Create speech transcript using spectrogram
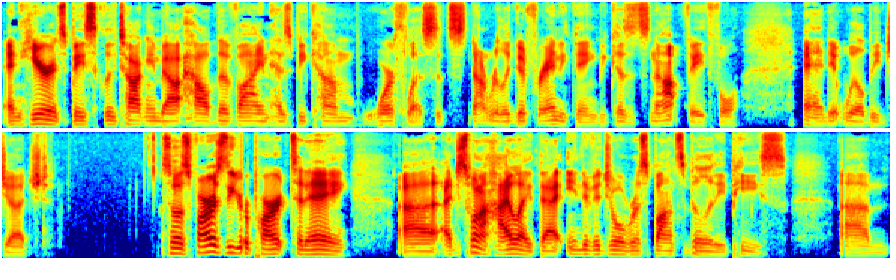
And here it's basically talking about how the vine has become worthless. It's not really good for anything because it's not faithful and it will be judged. So, as far as the your part today, uh, I just want to highlight that individual responsibility piece. Um,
